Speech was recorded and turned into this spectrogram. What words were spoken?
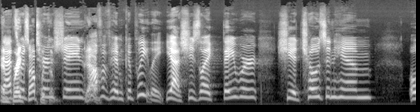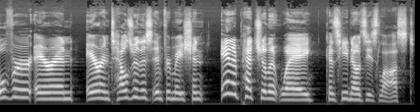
And That's breaks what up turns. Jane Yeah. off of him completely. Yeah, she's like they were she had chosen him over Aaron. Aaron tells her this information in a petulant way cuz he knows he's lost.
